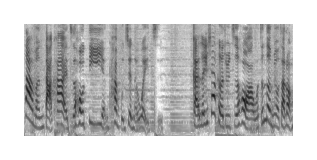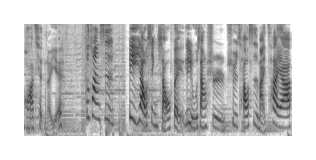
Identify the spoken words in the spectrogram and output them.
大门打开来之后第一眼看不见的位置。改了一下格局之后啊，我真的没有再乱花钱了耶。就算是必要性消费，例如像是去超市买菜啊。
